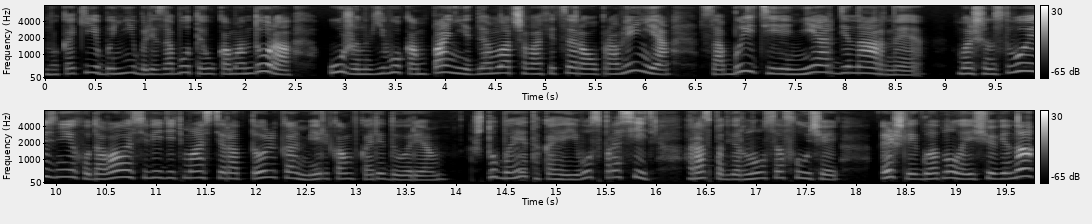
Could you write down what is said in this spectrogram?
Но какие бы ни были заботы у командора, ужин в его компании для младшего офицера управления – событие неординарное. Большинство из них удавалось увидеть мастера только мельком в коридоре. Чтобы этакое его спросить, раз подвернулся случай. Эшли глотнула еще вина,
